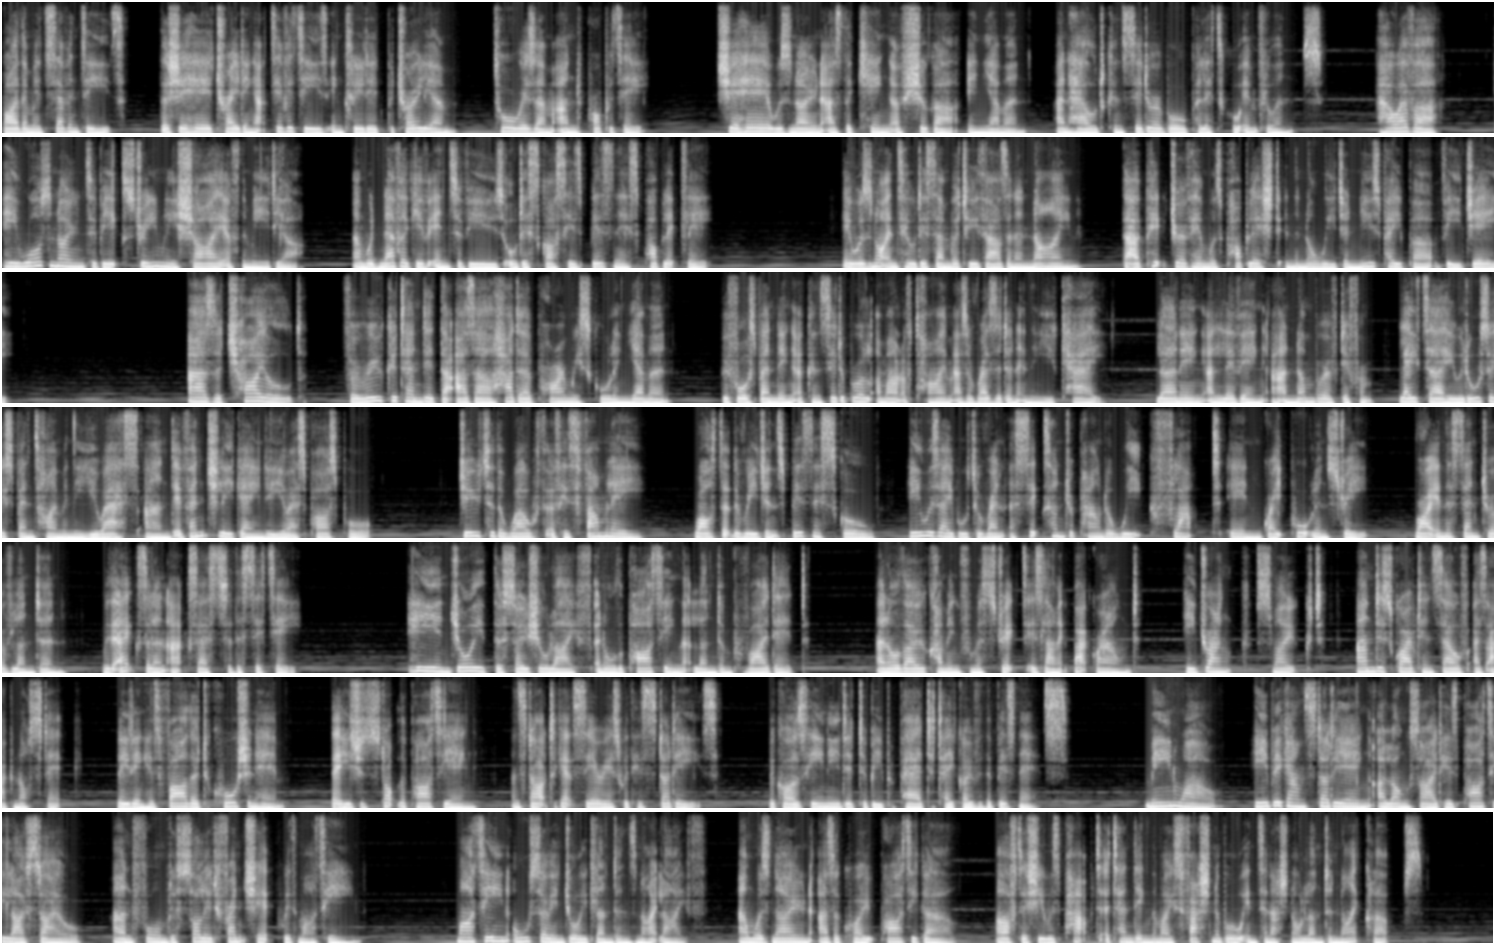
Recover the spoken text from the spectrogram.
By the mid 70s, the Shaher trading activities included petroleum, tourism, and property. Shaher was known as the King of Sugar in Yemen and held considerable political influence. However, he was known to be extremely shy of the media and would never give interviews or discuss his business publicly. It was not until December 2009 that a picture of him was published in the Norwegian newspaper VG. As a child, Farouk attended the Azal Hada primary school in Yemen before spending a considerable amount of time as a resident in the UK, learning and living at a number of different Later, he would also spend time in the US and eventually gained a US passport. Due to the wealth of his family, whilst at the Regent's Business School, he was able to rent a £600 a week flat in Great Portland Street, right in the centre of London, with excellent access to the city. He enjoyed the social life and all the partying that London provided. And although coming from a strict Islamic background, he drank, smoked, and described himself as agnostic, leading his father to caution him that he should stop the partying and start to get serious with his studies, because he needed to be prepared to take over the business. Meanwhile, he began studying alongside his party lifestyle and formed a solid friendship with Martine. Martine also enjoyed London's nightlife and was known as a quote party girl after she was papped attending the most fashionable international London nightclubs.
